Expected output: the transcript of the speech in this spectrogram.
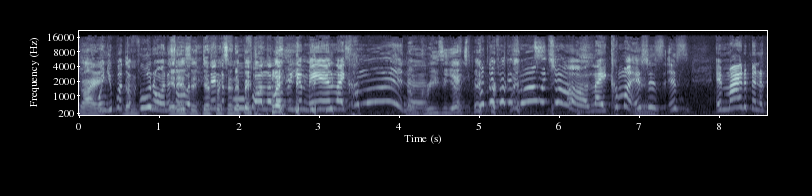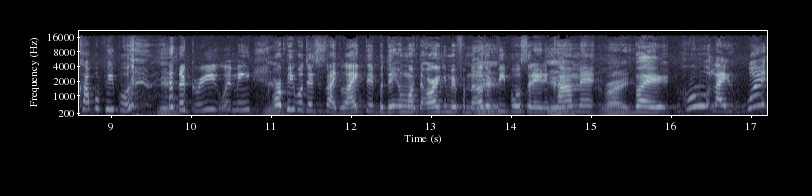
Right. when you put Them- the food on. it so is a then difference the in the food fall all over your man. Like, come on. Them greasy ass What the fuck is wrong with y'all? Like, come on, it's Yeah. just it's. It might have been a couple people Yeah. that agreed with me, Yeah. or people that just like liked it but didn't want the argument from the other people, so they didn't comment. right. But who, like, what?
